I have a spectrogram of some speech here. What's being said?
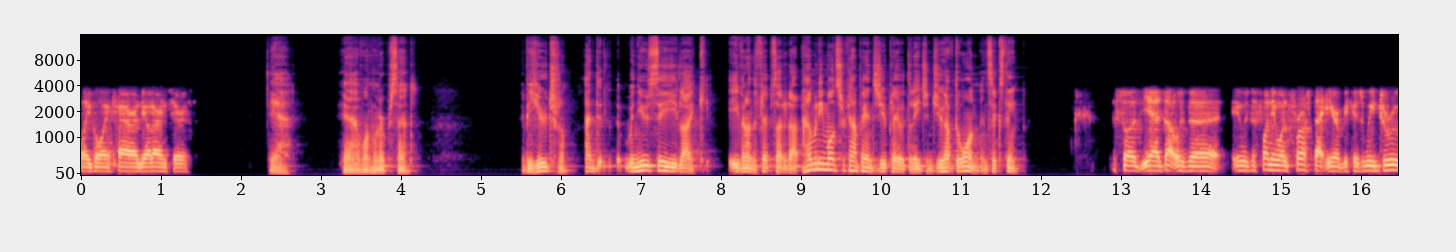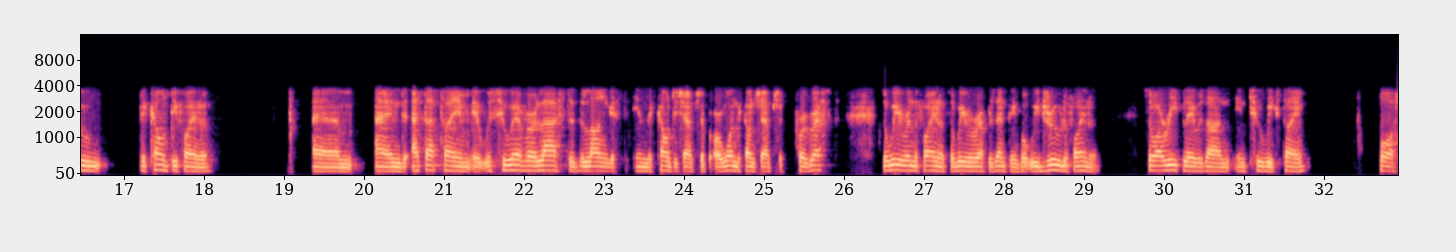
by going far in the All Ireland series. Yeah, yeah, one hundred percent. It'd be huge for them. And when you see like even on the flip side of that, how many Munster campaigns did you play with the Legion? Do you have the one in sixteen? So yeah, that was a it was a funny one for us that year because we drew the county final, um, and at that time it was whoever lasted the longest in the county championship or won the county championship progressed. So we were in the final, so we were representing, but we drew the final. So our replay was on in two weeks' time, but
